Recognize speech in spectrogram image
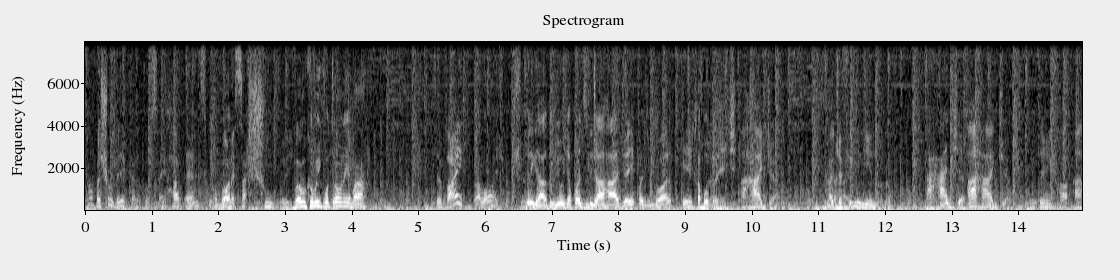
Não, vai chover, cara. Vou sair rápido antes que vambora. tome essa chuva aí. Vamos que eu vou encontrar o Neymar. Você vai? Tá lógico. Obrigado, viu? Já pode desligar a rádio aí, pode ir embora, porque acabou pra gente. A rádia. Rádio é feminino, né? A rádia? A rádia. Muita gente fala a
